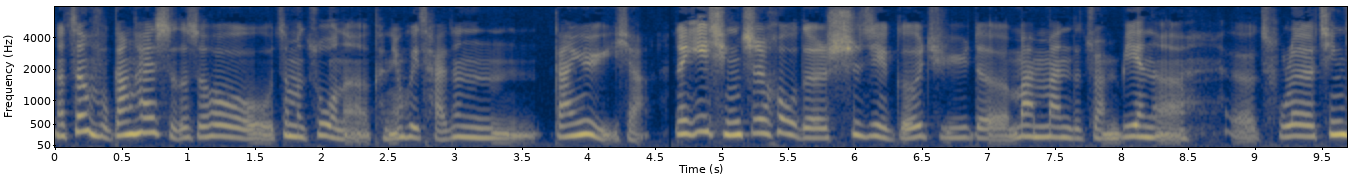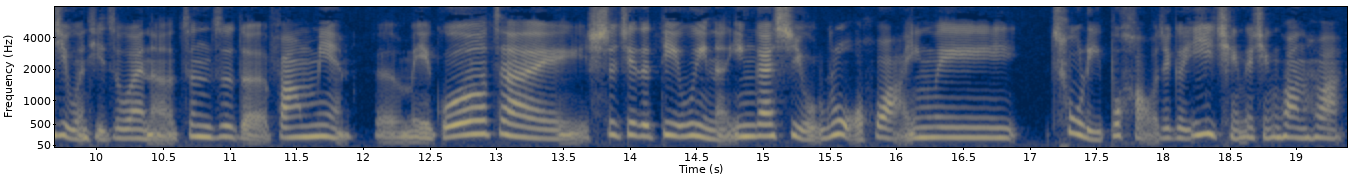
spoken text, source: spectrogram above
那政府刚开始的时候这么做呢，肯定会财政干预一下。那疫情之后的世界格局的慢慢的转变呢，呃，除了经济问题之外呢，政治的方面，呃，美国在世界的地位呢，应该是有弱化，因为处理不好这个疫情的情况的话。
